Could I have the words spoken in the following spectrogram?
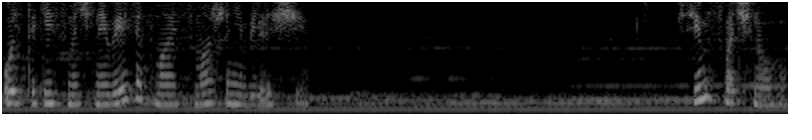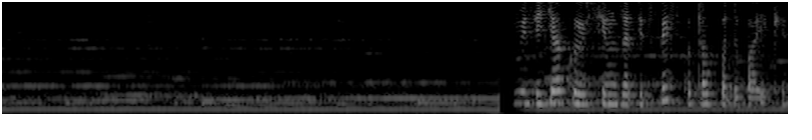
Ось такий смачний вигляд мають смажені біляші. Всім смачного! Друзі, дякую всім за підписку та вподобайки.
